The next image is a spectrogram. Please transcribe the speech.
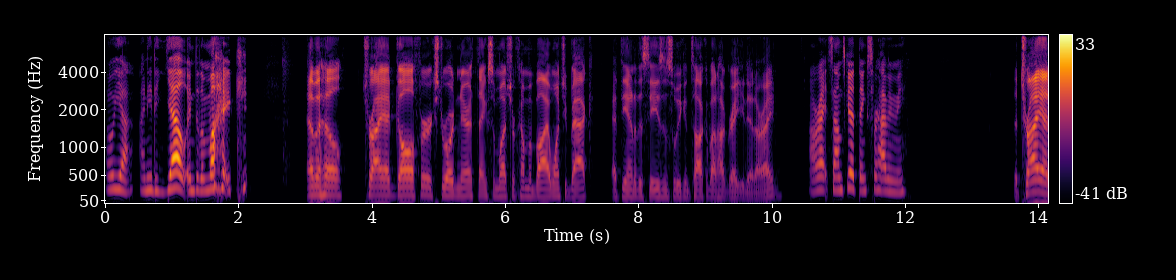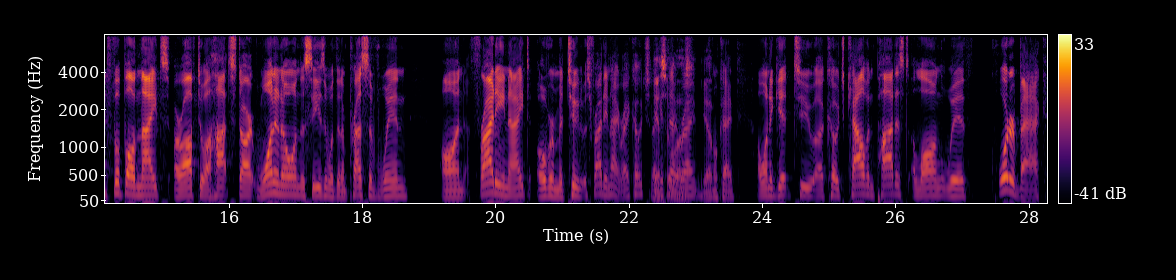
Oh, yeah. I need to yell into the mic. Emma Hill, triad golfer extraordinaire. Thanks so much for coming by. I want you back at the end of the season so we can talk about how great you did, all right? All right. Sounds good. Thanks for having me. The Triad football Knights are off to a hot start, 1 0 in the season with an impressive win on Friday night over Mattoon. It was Friday night, right, Coach? Did I Yes, get it that was. right? Yep. Okay. I want to get to uh, Coach Calvin Potthast along with quarterback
